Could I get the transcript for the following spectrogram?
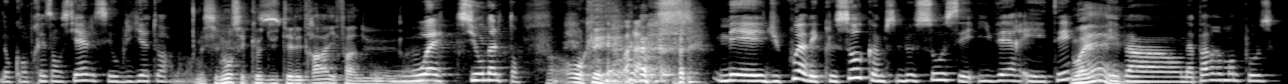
Donc en présentiel, c'est obligatoire. Normalement. Mais sinon, c'est que du télétravail, enfin du. Ouais, si on a le temps. Ah, Ok. voilà. Mais du coup, avec le saut, comme le saut c'est hiver et été, Ouais. et ben on n'a pas vraiment de pause.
